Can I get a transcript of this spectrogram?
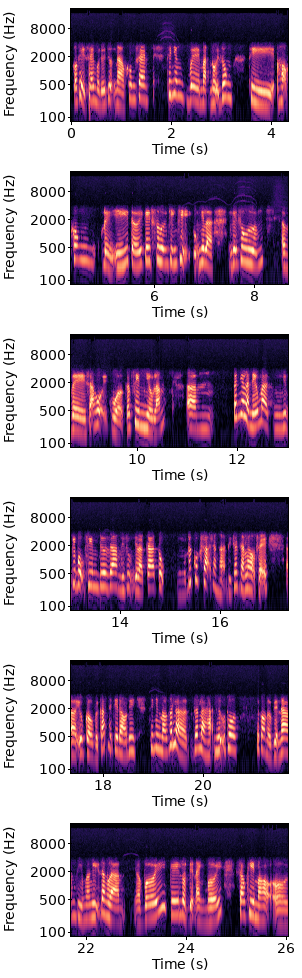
có thể xem và đối tượng nào không xem. Thế nhưng về mặt nội dung thì họ không để ý tới cái xu hướng chính trị cũng như là những cái xu hướng về xã hội của các phim nhiều lắm. À, tất nhiên là nếu mà những cái bộ phim đưa ra ví dụ như là ca tụng đức quốc xã chẳng hạn thì chắc chắn là họ sẽ uh, yêu cầu phải cắt những cái đó đi. Thế nhưng nó rất là rất là hạn hữu thôi thế còn ở Việt Nam thì Nga nghĩ rằng là à, với cái luật điện ảnh mới, sau khi mà họ ờ,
